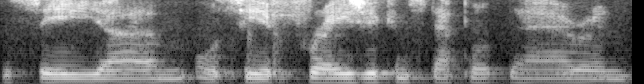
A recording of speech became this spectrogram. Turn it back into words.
We'll see. Um, we'll see if Frazier can step up there and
